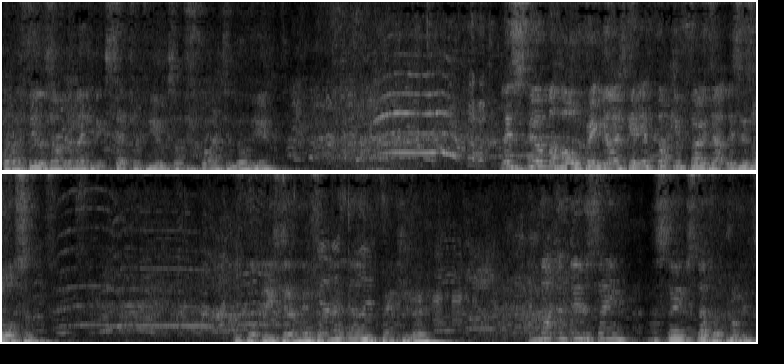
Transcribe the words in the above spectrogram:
But I feel as though I'm going to make an exception for you because I'm frightened of you. Let's film the whole thing, guys. Get your fucking phones out. This is awesome. I've got these down here. No, no, thank you though. I'm not going to do the same, the same stuff. I promise.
